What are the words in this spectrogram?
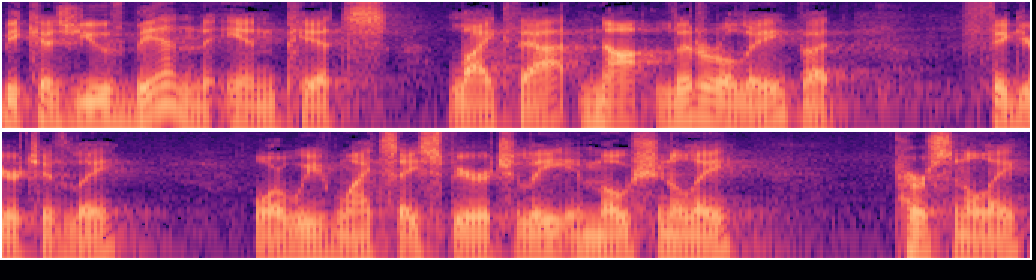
because you've been in pits like that, not literally, but figuratively, or we might say spiritually, emotionally, personally.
